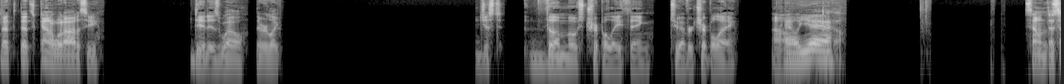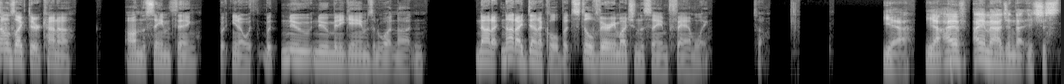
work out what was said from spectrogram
that's that's kind of what Odyssey did as well. They were like just the most AAA thing to ever AAA. Um, Hell yeah! yeah. Sounds that's sounds fair. like they're kind of on the same thing, but you know, with with new new mini games and whatnot, and not not identical, but still very much in the same family. So, yeah, yeah, I have I imagine that it's just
